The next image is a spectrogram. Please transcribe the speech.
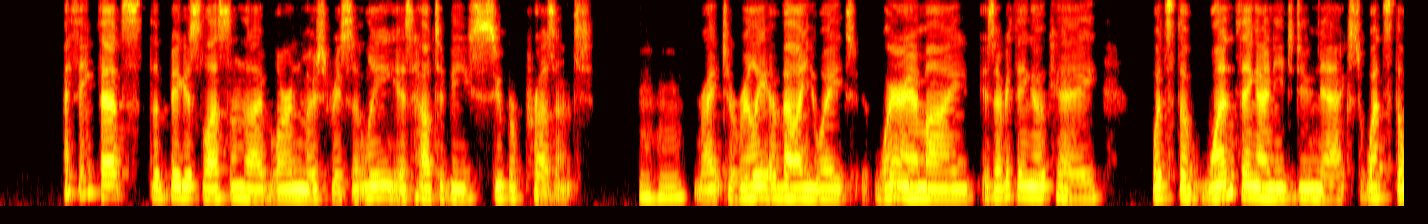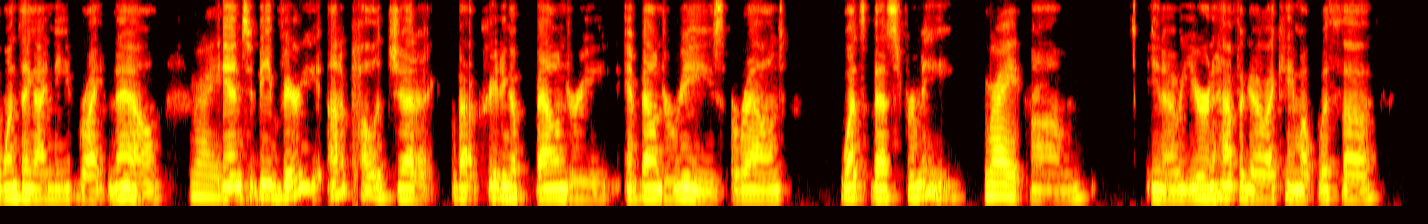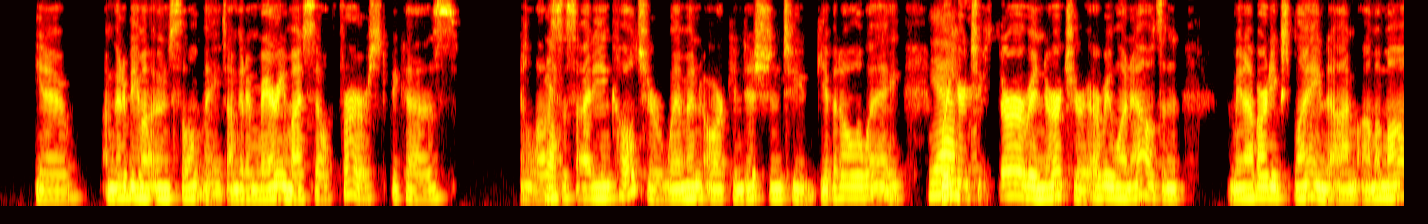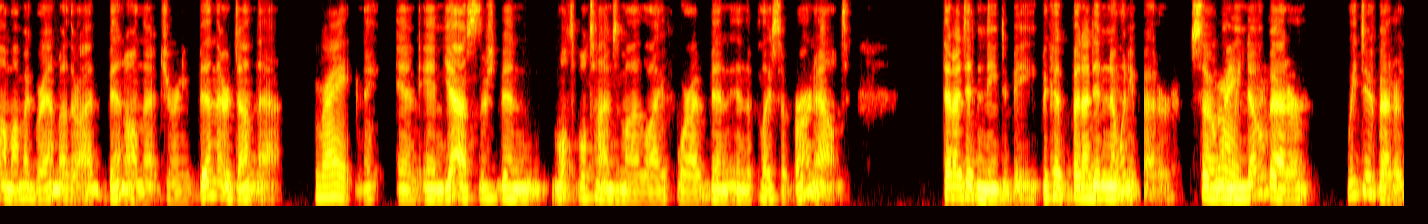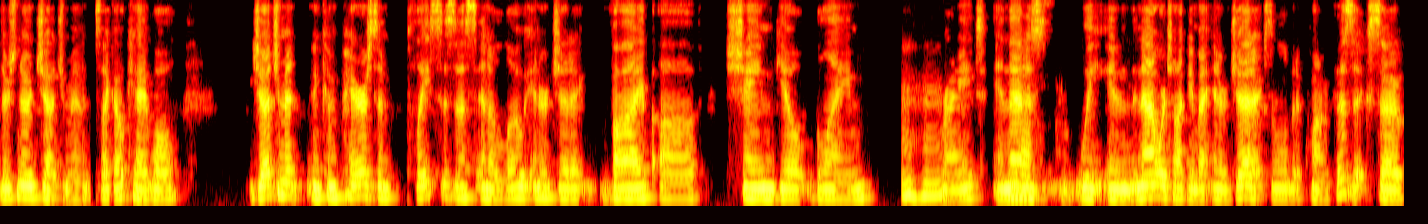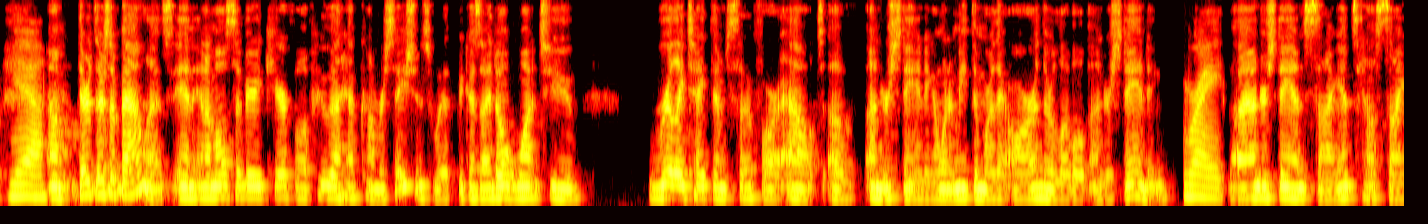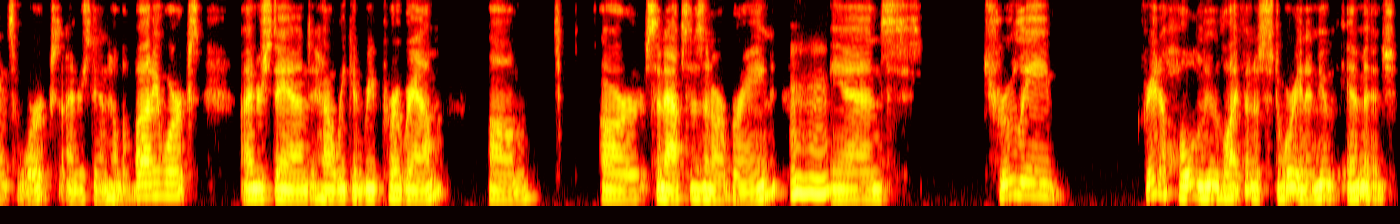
I think that's the biggest lesson that I've learned most recently is how to be super present, Mhm. right? To really evaluate where am I? Is everything okay? What's the one thing I need to do next? What's the one thing I need right now? Right. And to be very unapologetic about creating a boundary and boundaries around what's best for me. Right. Um, you know, a year and a half ago, I came up with, uh, you know, I'm going to be my own soulmate. I'm going to marry myself first because in a lot of society and culture, women are conditioned to give it all away. We're here to serve and nurture everyone else. And I mean, I've already explained, I'm I'm a mom, I'm a grandmother. I've been on that journey, been there, done that. Right. Right? And and yes, there's been multiple times in my life where I've been in the place of burnout that I didn't need to be because but I didn't know any better. So when we know better, we do better. There's no judgment. It's like, okay, well, judgment and comparison places us in a low energetic vibe of shame, guilt, blame, Mhm. right? And that Yes. is we and now we're talking about energetics and a little bit of quantum physics. So Yeah. um, there, there's a balance, and and I'm also very careful of who I have conversations with because I don't want to really take them so far out of understanding. I want to meet them where they are and their level of understanding. Right. I understand science, how science works. I understand how the body works. I understand how we can reprogram um, our synapses in our brain Mhm. and truly create a whole new life and a story and a new image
